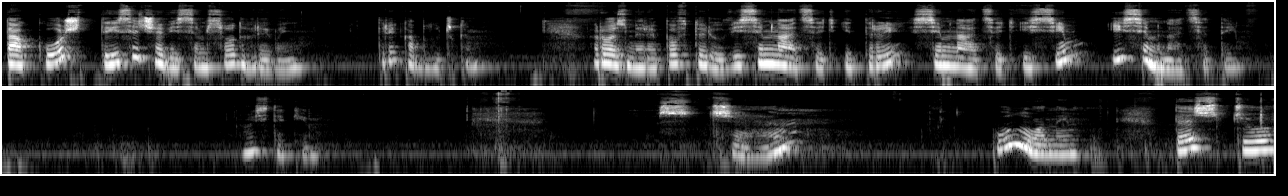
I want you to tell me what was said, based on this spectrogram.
Також 1800 гривень. Три каблучки. Розміри, повторю, 18,3, 17,7 і 17. Ось такі. Ще кулони. Те, що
